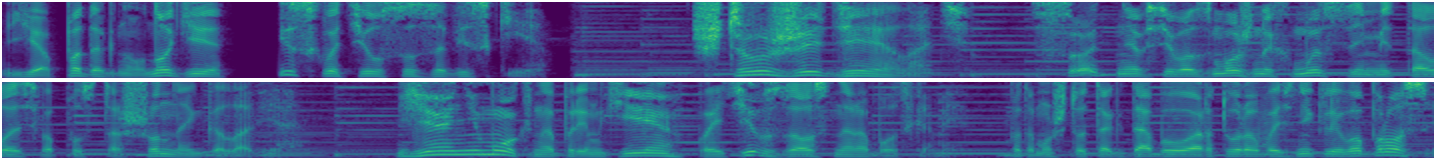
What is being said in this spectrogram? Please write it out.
Я подогнул ноги и схватился за виски. «Что же делать?» Сотня всевозможных мыслей металась в опустошенной голове. Я не мог напрямки пойти в зал с наработками, потому что тогда бы у Артура возникли вопросы.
